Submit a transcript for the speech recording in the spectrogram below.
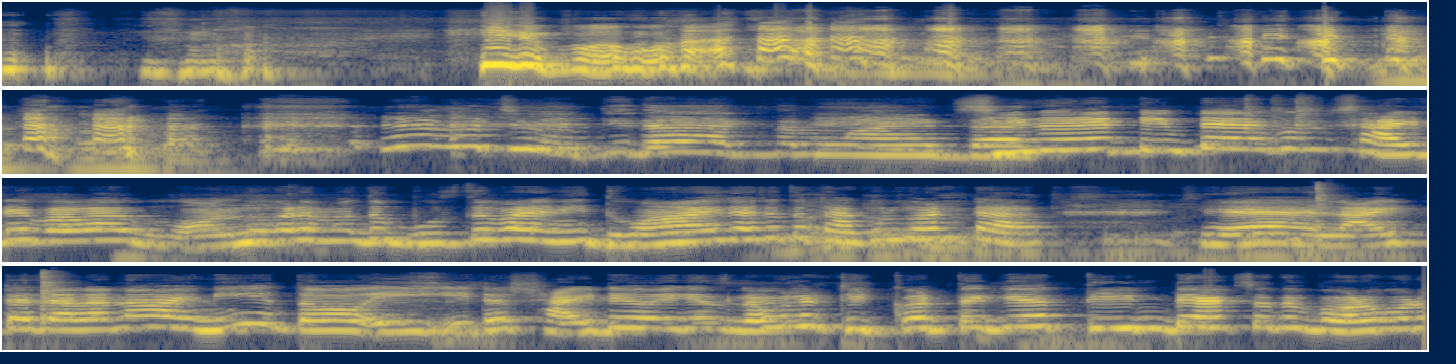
এ বাবা। সিঁদুরের টিপটা এরকম সাইডে বাবা অন্ধকারের মধ্যে বুঝতে পারেনি ধোঁয়া হয়ে গেছে তো ঠাকুর ঘরটা। হ্যাঁ লাইটটা জ্বালানো হয়নি তো এই এটা সাইডে হয়ে গেছিল বলে ঠিক করতে গিয়ে তিনটে একসাথে বড় বড়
